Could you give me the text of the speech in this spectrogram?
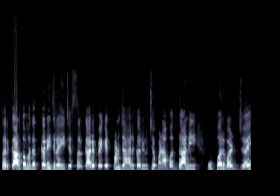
સરકાર તો મદદ કરી જ રહી છે, સરકારે પેકેજ પણ જાહેર કર્યું છે, પણ આ બધાની ઉપરવટ જઈ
